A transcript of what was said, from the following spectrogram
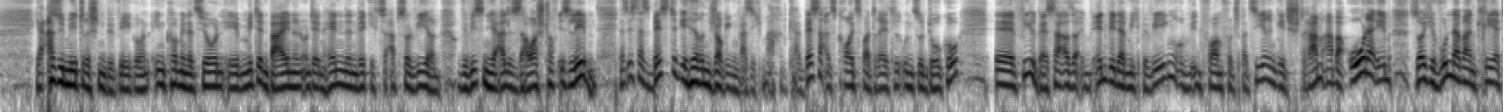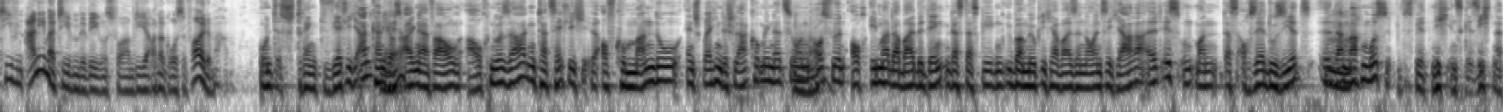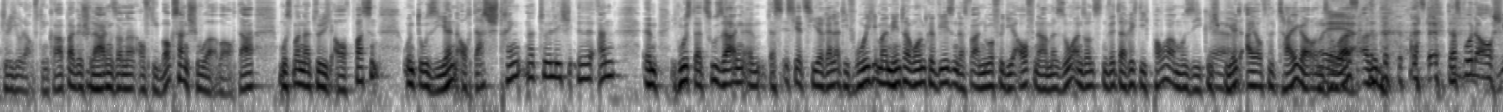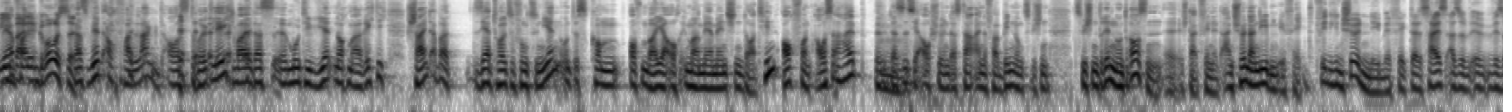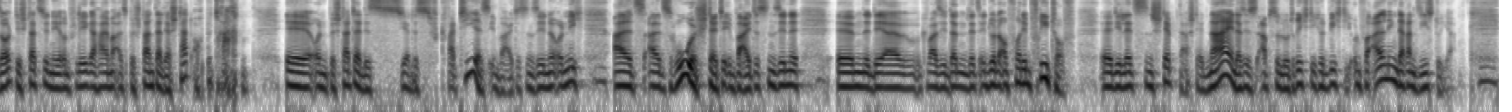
ja, asymmetrischen Bewegungen in Kombination eben mit den Beinen und den Händen wirklich zu absolvieren. Und wir wissen hier alle, Sauerstoff ist Leben. Das ist das beste Gehirnjogging, was ich machen kann. Besser als Kreuzworträtsel und Sudoku. Äh, viel besser. Also entweder mich bewegen in Form von Spazieren geht stramm, aber oder eben solche wunderbaren kreativen animativen Bewegungsformen, die ja auch eine große Freude machen. Und es strengt wirklich an, kann ich aus eigener Erfahrung auch nur sagen. Tatsächlich äh, auf Kommando entsprechende Schlagkombinationen mhm. ausführen, auch immer dabei bedenken, dass das Gegenüber möglicherweise 90 Jahre alt ist und man das auch sehr dosiert äh, mhm. dann machen muss. Es wird nicht ins Gesicht natürlich oder auf den Körper geschlagen, mhm. sondern auf die Boxhandschuhe. Aber auch da muss man natürlich aufpassen und dosieren. Auch das strengt natürlich äh, an. Ähm, ich muss dazu sagen, ähm, das ist jetzt hier relativ ruhig immer im Hintergrund gewesen. Das war nur für die Aufnahme so. Ansonsten wird da richtig richtig Powermusik gespielt, ja. Eye of the Tiger und oh, sowas. Ja. Also das, das, wurde auch schwer. Wie bei den Großen. Das wird auch verlangt ausdrücklich, weil das äh, motiviert nochmal richtig. Scheint aber sehr toll zu funktionieren und es kommen offenbar ja auch immer mehr Menschen dorthin, auch von außerhalb. Äh, mhm. Das ist ja auch schön, dass da eine Verbindung zwischen, zwischen drinnen und draußen äh, stattfindet. Ein schöner Nebeneffekt. Finde ich einen schönen Nebeneffekt. Das heißt also, äh, wir sollten die stationären Pflegeheime als Bestandteil der Stadt auch betrachten äh, und Bestandteil des, ja, des Quartiers im weitesten Sinne und nicht als, als Ruhestätte im weitesten Sinne, ähm, der quasi dann letztendlich nur noch vor dem Friedhof äh, die letzten Stepp darstellt. Nein, das ist absolut richtig und wichtig. Und vor allen Dingen, daran siehst du ja,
